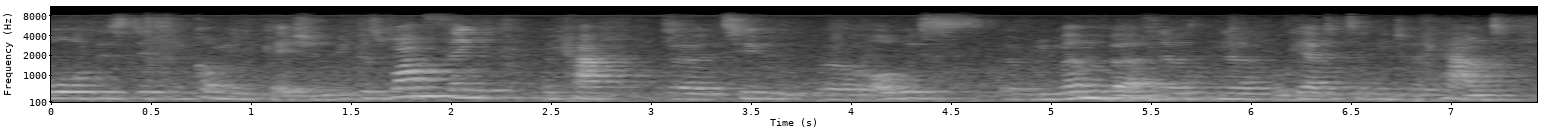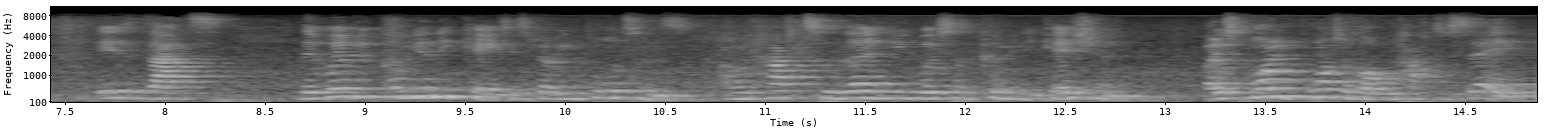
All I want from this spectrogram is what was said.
all this different communication. Because one thing we have uh, to uh, always remember, never, never forget to take into account, is that the way we communicate is very important, and we have to learn new ways of communication. But it's more important what we have to say.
